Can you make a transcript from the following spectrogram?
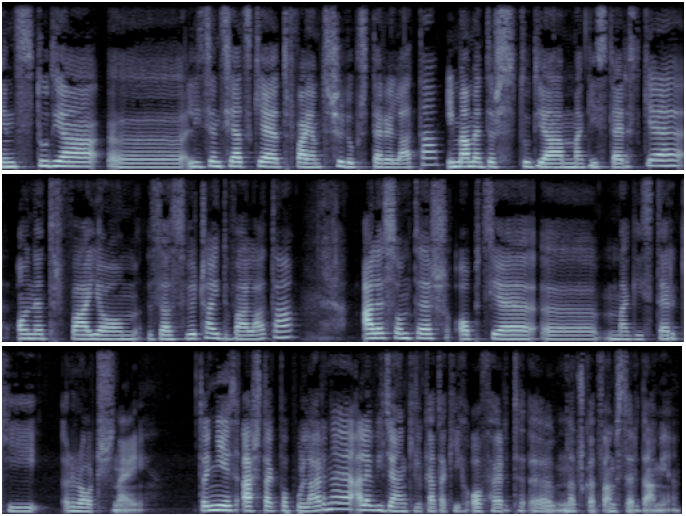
Więc studia y, licencjackie trwają 3 lub 4 lata i mamy też studia magisterskie. One trwają zazwyczaj 2 lata ale są też opcje e, magisterki rocznej. To nie jest aż tak popularne, ale widziałam kilka takich ofert, e, na przykład w Amsterdamie.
